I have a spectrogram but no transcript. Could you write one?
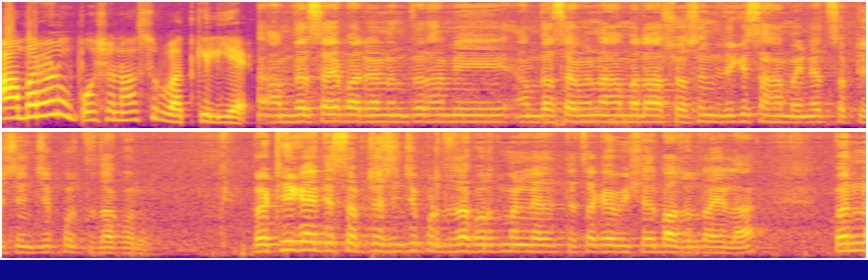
आमरण उपोषणास सुरुवात केली आहे. आमदार साहेब आल्यानंतर आम्ही आमदार साहेबांना आम्हाला आश्वासन दिले की सहा महिन्यात सबस्टेशनची पूर्तता करू. बरं ठीक आहे ते सबस्टेशनची पूर्तता करून म्हणल्या त्याचा काही विषय बाजूला राहिला. पण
